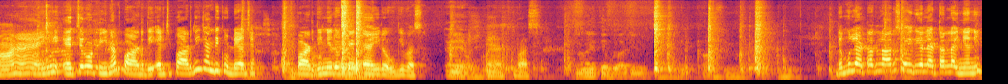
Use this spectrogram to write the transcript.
ਹਾਂ ਹੈ ਐਂ ਹੀ। ਇਹ ਚ ਰੋਟੀ ਨਾ ਪਾੜਦੀ ਇਹ ਚ ਪਾੜ ਨਹੀਂ ਜਾਂਦੀ ਕੁੱਡਿਆਂ ਚ। ਪਾੜਦੀ ਨਹੀਂ ਰੋਟੀ ਐਂ ਹੀ ਰਹੂਗੀ ਬਸ। ਐ ਆਊਗਾ। ਐ ਬਸ। ਨਾ ਨਾ ਇਹ ਤੇ ਹੋਊਗਾ ਜੀ ਦਮੂ ਲੈਟਰ ਲਾ ਰਸੋਈ ਦੀਆਂ ਲੈਟਰ ਲਾਈਆਂ ਨਹੀਂ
